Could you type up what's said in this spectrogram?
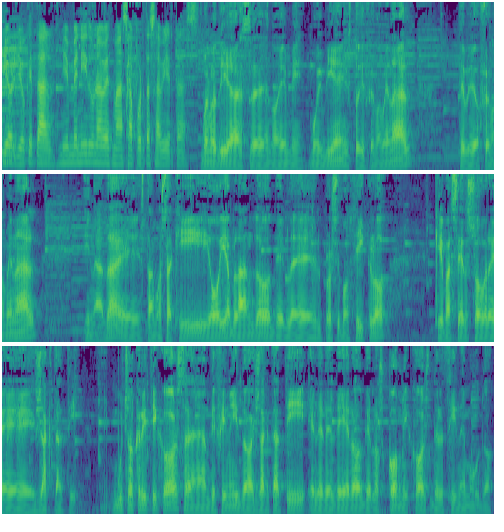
Giorgio, ¿qué tal? Bienvenido una vez más a Puertas Abiertas. Buenos días, eh, Noemi. Muy bien, estoy fenomenal, te veo fenomenal. Y nada, eh, estamos aquí hoy hablando del eh, próximo ciclo que va a ser sobre Jacques Tati. Muchos críticos eh, han definido a Jacques Tati el heredero de los cómicos del cine mudo.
